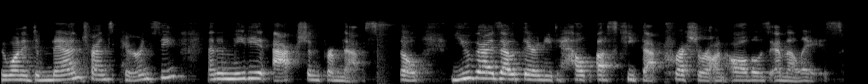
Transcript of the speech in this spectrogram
We want to demand transparency and immediate action from them. So you guys out there need to help us keep that pressure on all those MLAs.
